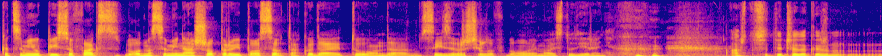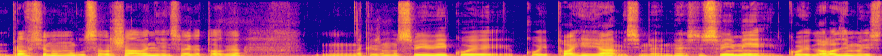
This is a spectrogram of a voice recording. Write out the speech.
kad sam i upisao faks, odmah sam i našao prvi posao, tako da je tu onda se i završilo ovaj, moje studiranje. A što se tiče, da kažem, profesionalnog usavršavanja i svega toga, da kažemo, svi vi koji, koji pa i ja, mislim, ne, ne, svi mi koji dolazimo iz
